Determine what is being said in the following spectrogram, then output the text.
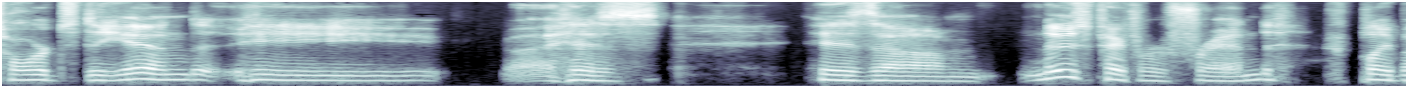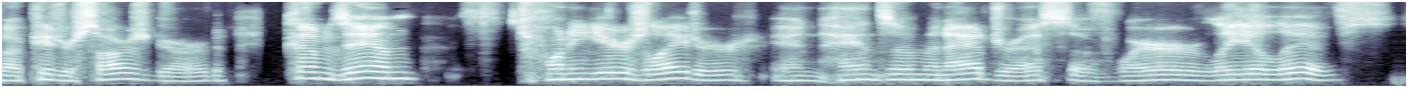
towards the end, he, uh, his, his um, newspaper friend, played by Peter Sarsgaard, comes in 20 years later and hands him an address of where Leah lives.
